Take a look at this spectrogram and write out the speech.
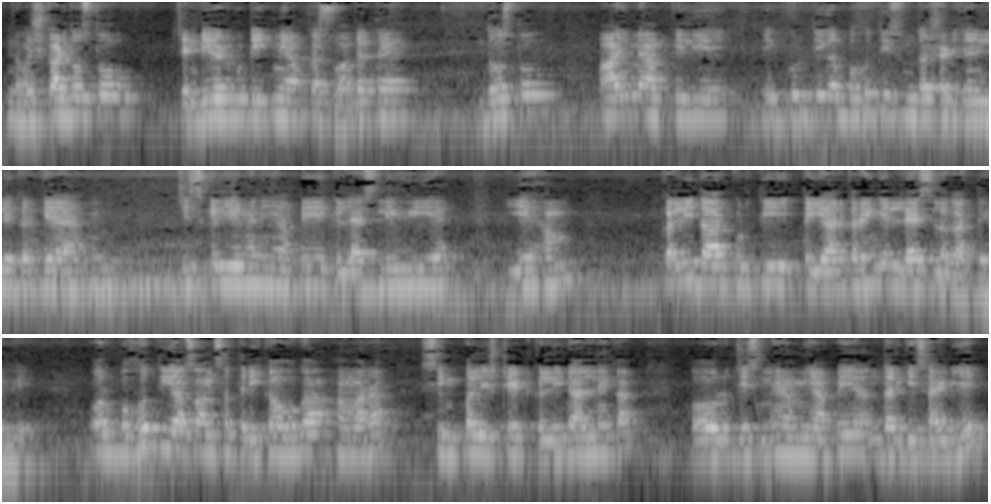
नमस्कार दोस्तों, चंडीगढ़ बुटीक में आपका स्वागत है। दोस्तों, आज मैं आपके लिए एक कुर्ती का बहुत ही सुंदर सा डिज़ाइन लेकर के आया हूँ, जिसके लिए मैंने यहाँ पे एक लेस ली हुई है। ये हम कलीदार कुर्ती तैयार करेंगे लेस लगाते हुए। और बहुत ही आसान सा तरीका होगा हमारा सिंपल स्ट्रेट कली डालने का, और जिसमें हम यहाँ पे अंदर की साइड ये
